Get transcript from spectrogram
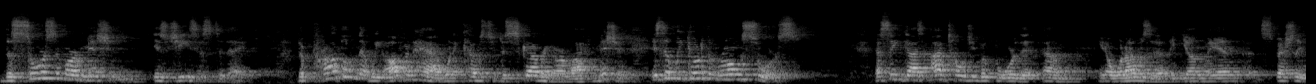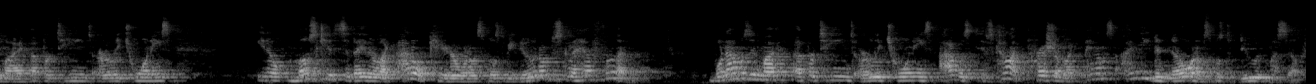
The source of our mission is Jesus today. The problem that we often have when it comes to discovering our life mission is that we go to the wrong source. Now, see, guys, I've told you before that, um, you know, when I was a, a young man, especially in my upper teens, early 20s, you know, most kids today, they're like, I don't care what I'm supposed to be doing, I'm just going to have fun. When I was in my upper teens, early 20s, I was, it was kind of like pressure. I'm like, man, I'm, I need to know what I'm supposed to do with myself.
